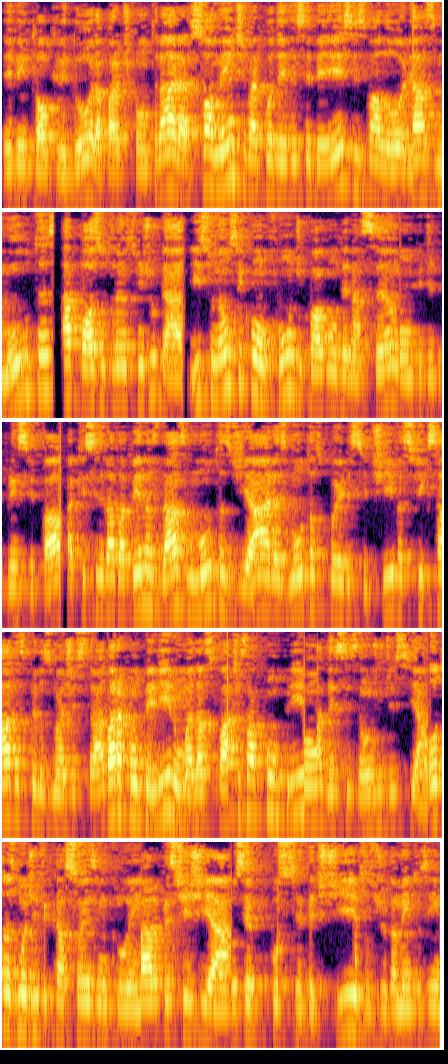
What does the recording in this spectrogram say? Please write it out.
eventual credor, a parte contrária, somente vai poder receber esses valores das multas após o trânsito em julgado. Isso não se confunde com a condenação ou um pedido principal, aqui se trata apenas das multas diárias, multas coercitivas fixadas pelos magistrados para compelir uma das partes a cumprir com a decisão judicial. Outras modificações incluem para prestigiar os recursos repetitivos, os julgamentos em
